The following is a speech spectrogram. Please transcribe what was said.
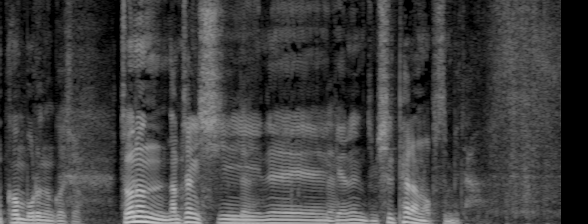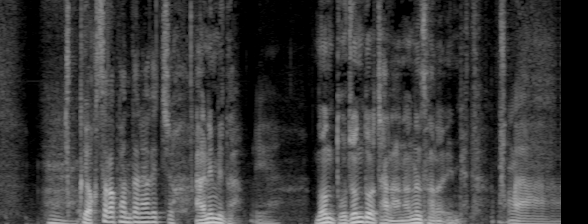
그건 모르는 거죠. 저는 남창희 씨에게는 좀 실패란 없습니다. 그 역사가 판단하겠죠. 아닙니다. 예. 넌 도전도 잘 안 하는 사람입니다. 아,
